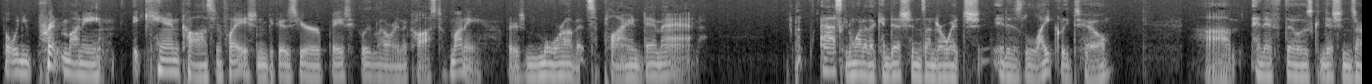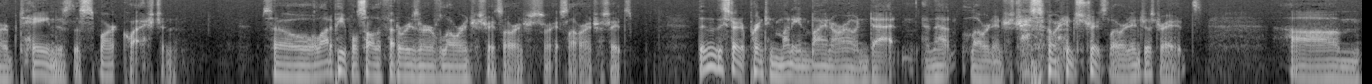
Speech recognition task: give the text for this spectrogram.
But when you print money, it can cause inflation because you're basically lowering the cost of money. There's more of it, supply and demand asking what are the conditions under which it is likely to, um, and if those conditions are obtained is the smart question. So a lot of people saw the Federal Reserve lower interest rates, lower interest rates, lower interest rates. Then they started printing money and buying our own debt, and that lowered interest rates, lowered interest rates, lowered interest rates. Um,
